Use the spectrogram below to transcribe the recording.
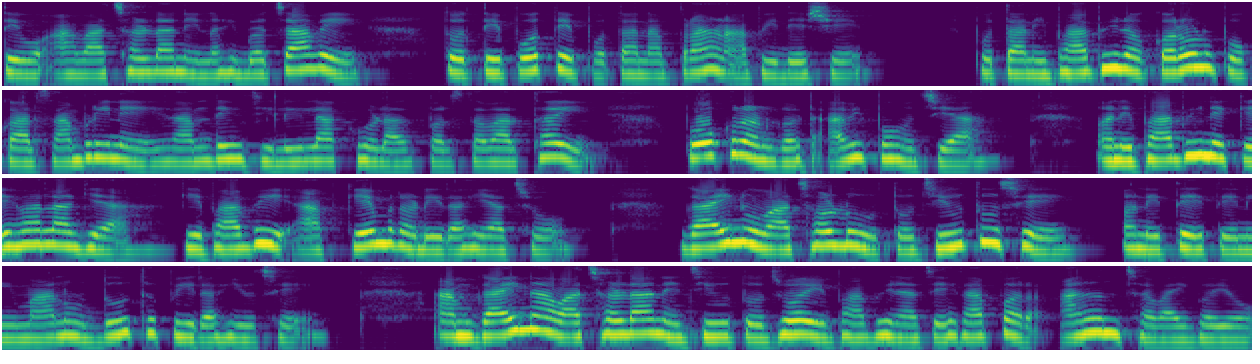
તેઓ આ વાછરડાને નહીં બચાવે તો તે પોતે પોતાના પ્રાણ આપી દેશે. પોતાની ભાભીનો કરુણ પોકાર સાંભળીને રામદેવજી લીલા ઘોડા પર સવાર થઈ પોકરણગઢ આવી પહોંચ્યા અને ભાભીને કહેવા લાગ્યા કે, ભાભી, આપ કેમ રડી રહ્યા છો? ગાયનું વાછરડું તો જીવતું છે. અને તે તેની માનું દૂધ પી રહ્યું છે. આમ ગાયના વાછરડાને જીવતો જોઈ ભાભીના ચહેરા પર આનંદ છવાઈ ગયો.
